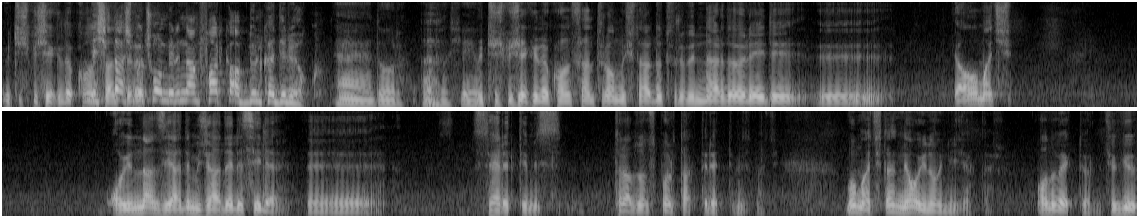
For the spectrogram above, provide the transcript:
müthiş bir şekilde konsantre. Beşiktaş maçı 11'inden fark Abdülkadir yok. He doğru. Orada şey yok. Müthiş bir şekilde konsantre olmuşlardı. Tribünler de öyleydi. Ee, ya o maç oyundan ziyade mücadelesiyle e, seyrettiğimiz, Trabzonspor'u takdir ettiğimiz maç. Bu maçta ne oyun oynayacaklar? Onu bekliyorum. Çünkü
